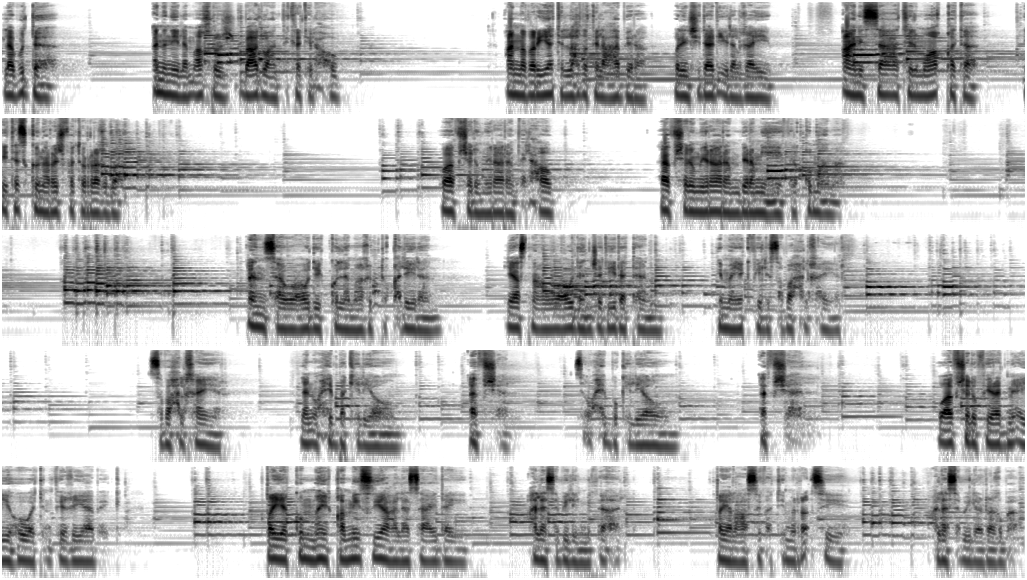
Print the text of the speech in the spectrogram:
لابد أنني لم أخرج بعد عن فكرة الحب. عن نظريات اللحظة العابرة والانشداد إلى الغيب. عن الساعة المؤقتة لتسكن رجفة الرغبة. وأفشل مرارا في الحب. أفشل مرارا برميه في القمامة. انسى وعودي كلما غبت قليلا ليصنع وعودا جديدة بما يكفي لصباح الخير. صباح الخير. لن أحبك اليوم. أفشل. سأحبك اليوم. أفشل. وأفشل في ردم أي هوة في غيابك. طي كمي قميصي على ساعدي. على سبيل المثال طي العاصفة من رأسي على سبيل الرغبة.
